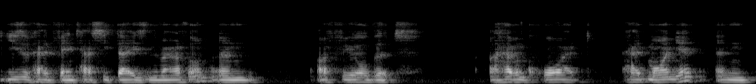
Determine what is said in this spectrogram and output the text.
you have had fantastic days in the marathon, and I feel that I haven't quite had mine yet, and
